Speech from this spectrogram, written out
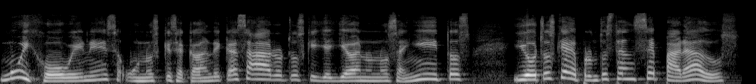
muy jóvenes, unos que se acaban de casar, otros que ya llevan unos añitos y otros que de pronto están separados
